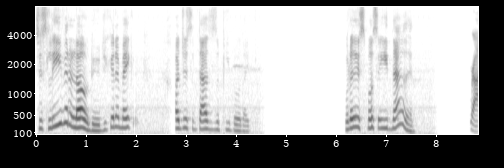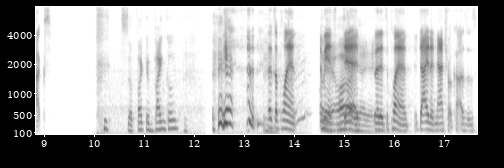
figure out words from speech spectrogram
Just leave it alone, dude. You're gonna make hundreds of thousands of people like. What are they supposed to eat now then? Rocks. It's a fucking pine cone. Yeah. That's a plant. I Oh, mean, yeah. it's Oh, dead, yeah, yeah. but it's a plant. It died of natural causes.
